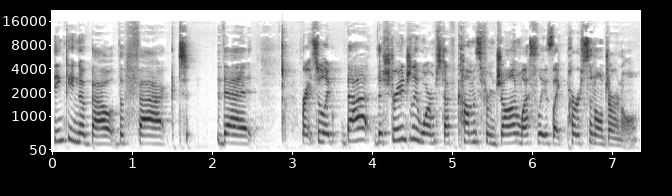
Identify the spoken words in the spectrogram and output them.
thinking about the fact that right so like that the strangely warm stuff comes from john wesley's like personal journal.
